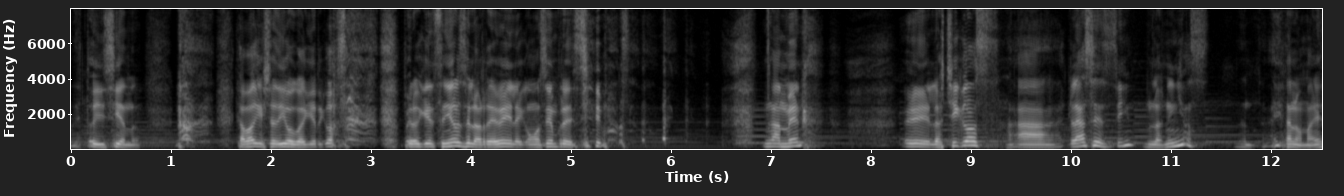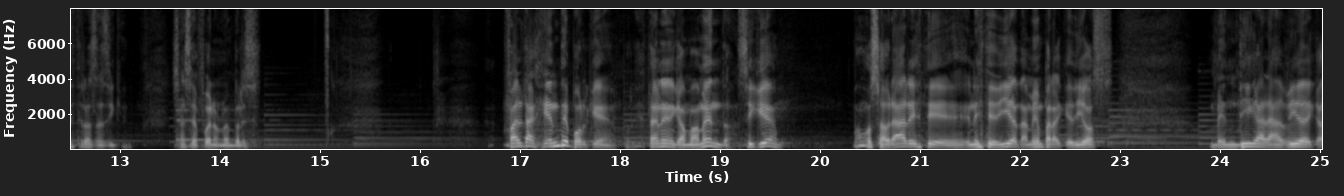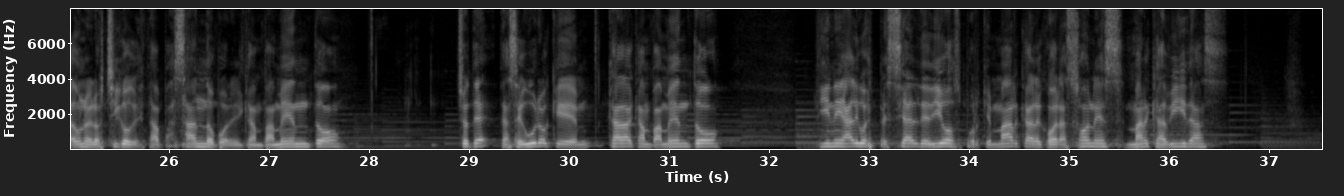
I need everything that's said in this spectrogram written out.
estoy diciendo. Capaz que yo digo cualquier cosa, pero que el Señor se lo revele, como siempre decimos. Amén. Eh, los chicos a clases, ¿sí? Los niños. Ahí están los maestros, así que ya se fueron, me parece. Falta gente, ¿por qué? Porque están en el campamento. Así que vamos a orar este, en este día también para que Dios bendiga la vida de cada uno de los chicos que está pasando por el campamento. Yo te, aseguro que cada campamento tiene algo especial de Dios porque marca corazones, marca vidas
